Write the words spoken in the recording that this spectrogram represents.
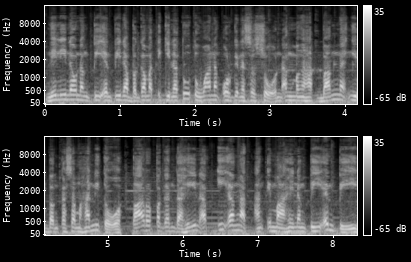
nilinaw ng PNP na bagamat ikinatutuwa ng organisasyon ang mga hakbang ng ibang kasamahan nito para pagandahin at iangat ang imahe ng PNP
